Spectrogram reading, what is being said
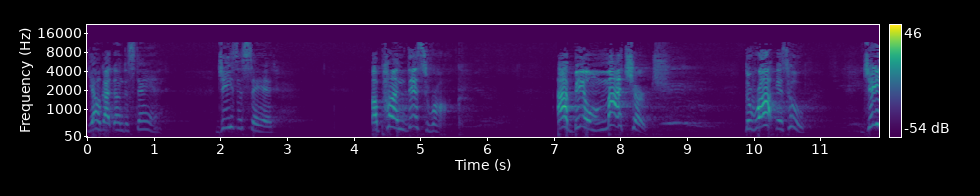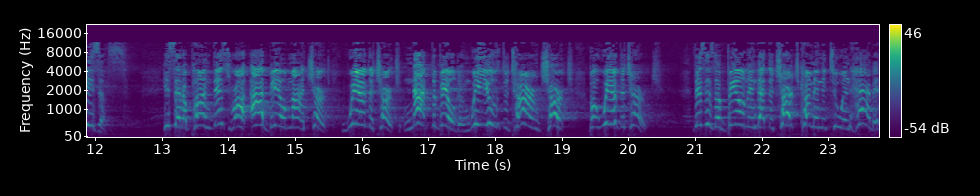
Y'all got to understand. Jesus said, Upon this rock, I build my church. The rock is who? Jesus. He said, Upon this rock I build my church. We're the church, not the building. We use the term church, but we're the church. This is a building that the church come in to inhabit.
